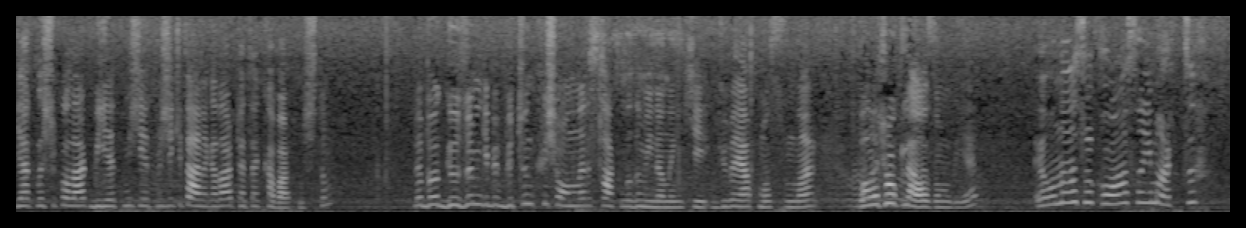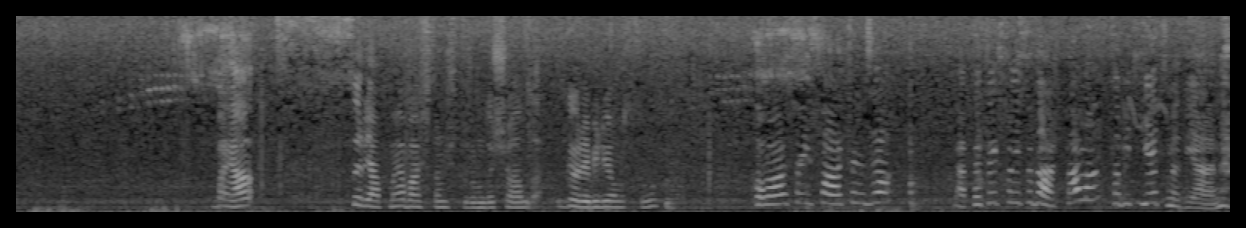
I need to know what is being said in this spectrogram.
yaklaşık olarak bir 70-72 tane kadar petek kabartmıştım. Ve böyle gözüm gibi bütün kış onları sakladım inanın ki güve yapmasınlar. Bana çok lazım diye. E ondan sonra kovan sayım arttı. Bayağı sır yapmaya başlamış durumda şu anda. Görebiliyor musunuz? Kovan sayısı artınca ya petek sayısı da arttı ama tabii ki yetmedi yani.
